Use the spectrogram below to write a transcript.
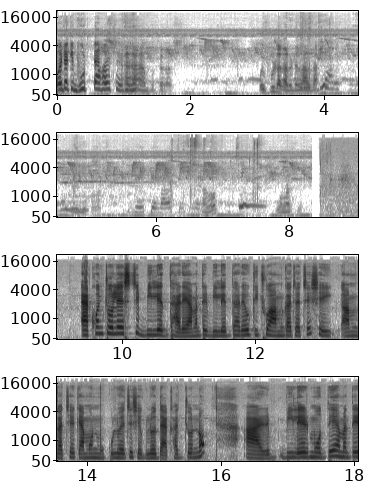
ওইটা কি ভুট্টা হয়েছে হ্যাঁ, ভুট্টা গাছ। ওই ফুলটা কার? ওটা লালটা? এখন চলে এসেছি বিলের ধারে। আমাদের বিলের ধারেও কিছু আম গাছ আছে। সেই আম গাছে কেমন মুকুল হয়েছে সেগুলো দেখার জন্য। আর বিলের মধ্যে আমাদের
